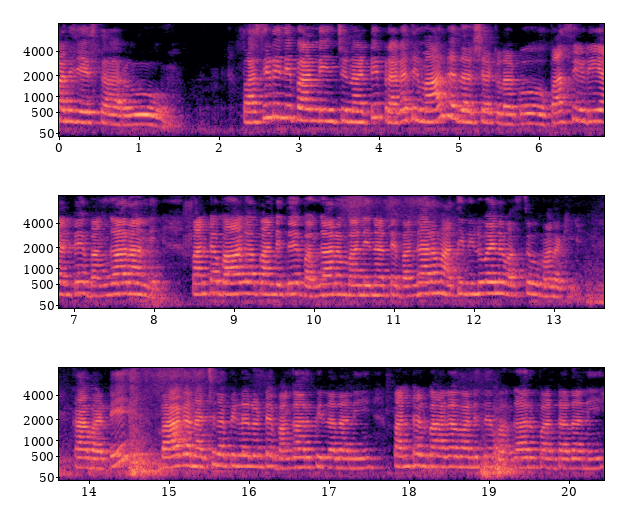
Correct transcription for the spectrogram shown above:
పని చేస్తారు. పసిడిని పండించినట్టు ప్రగతి మార్గదర్శకులకు పసిడి అంటే బంగారాన్ని. పంట బాగా పండితే బంగారం పండినట్టే. బంగారం అతి విలువైన వస్తువు మనకి. కాబట్టి బాగా నచ్చిన పిల్లలు ఉంటే బంగారు పిల్లలని పంటలు బాగా పండితే బంగారు పంటలని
